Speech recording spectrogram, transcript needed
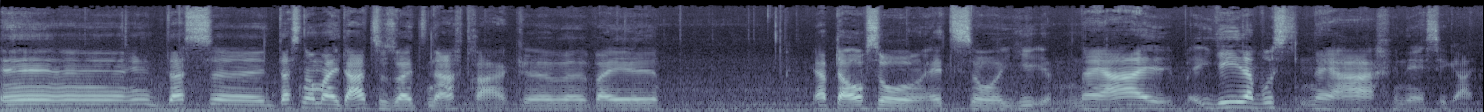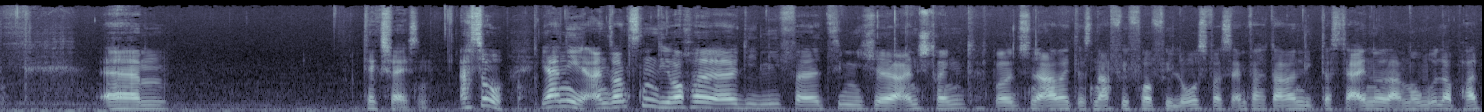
Äh, das, äh, das nochmal dazu, so als Nachtrag, äh, weil ihr habt da auch so, jetzt so, je, naja, jeder wusste, naja, nee, ist egal. Ähm, Textfacen. Ach so, ja, nee, ansonsten die Woche, äh, die lief äh, ziemlich äh, anstrengend. Bei uns in der Arbeit ist nach wie vor viel los, was einfach daran liegt, dass der eine oder andere Urlaub hat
